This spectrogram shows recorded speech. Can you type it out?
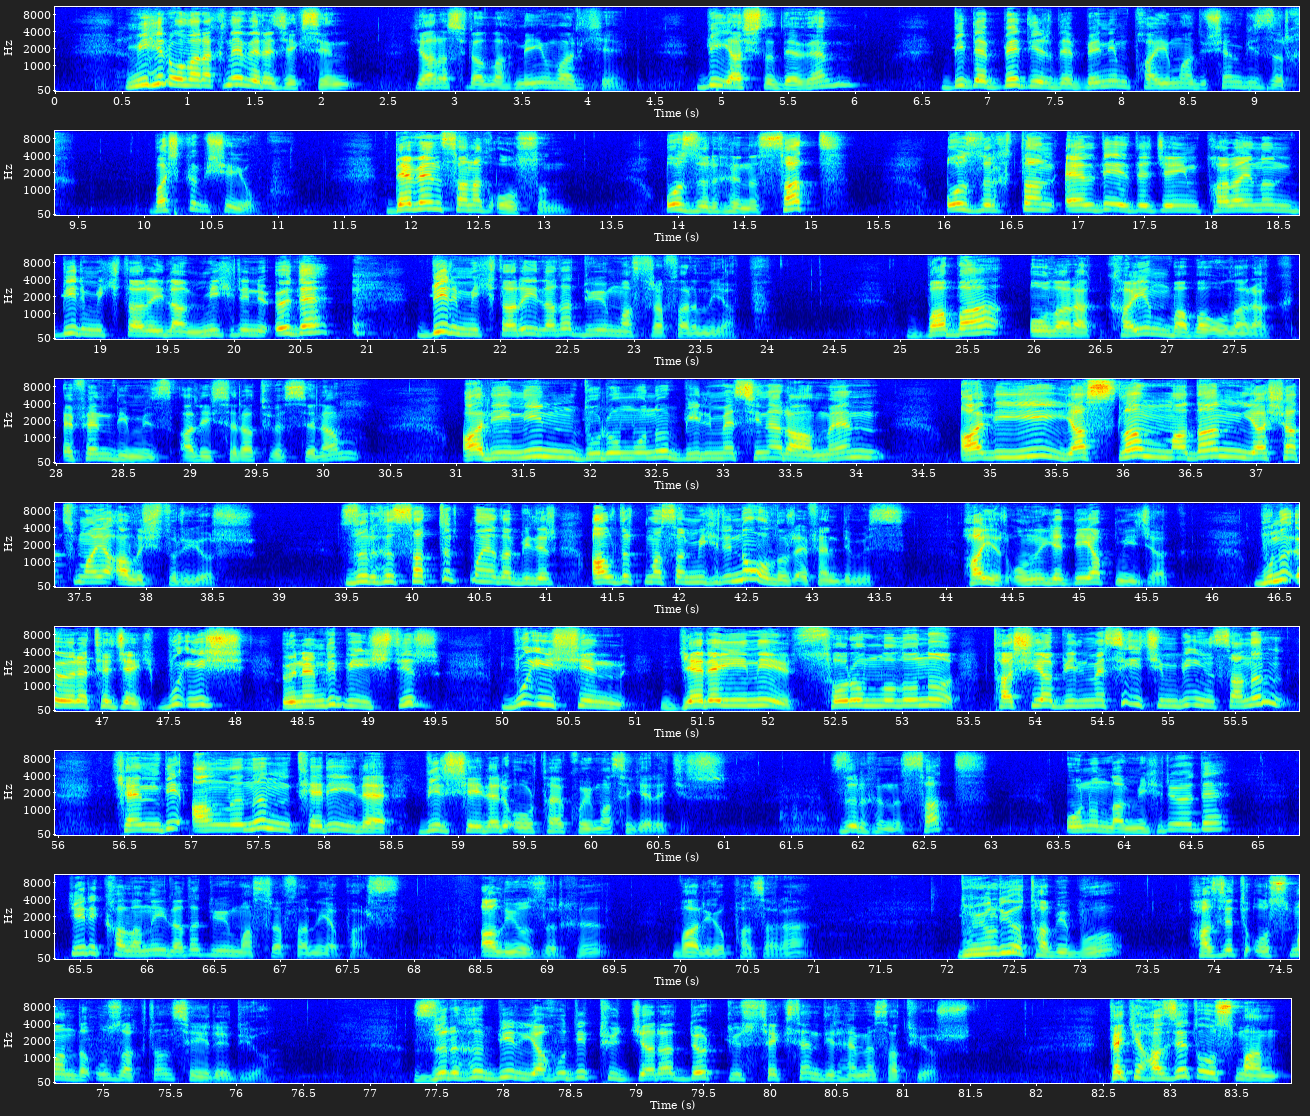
Mihir olarak ne vereceksin? Ya Resulallah neyim var ki? Bir yaşlı devem bir de Bedir'de benim payıma düşen bir zırh. Başka bir şey yok. Deven sanak olsun. O zırhını sat. O zırhtan elde edeceğin paranın bir miktarıyla mihrini öde. Bir miktarıyla da düğün masraflarını yap. Baba olarak kayınbaba olarak Efendimiz aleyhissalatü vesselam Ali'nin durumunu bilmesine rağmen Ali'yi yaslanmadan yaşatmaya alıştırıyor. Zırhı sattırtmaya da bilir. Aldırtmasa mihri ne olur Efendimiz? Hayır onu yedi yapmayacak. Bunu öğretecek. Bu iş önemli bir iştir. Bu işin gereğini, sorumluluğunu taşıyabilmesi için bir insanın kendi alnının teriyle bir şeyleri ortaya koyması gerekir. Zırhını sat, onunla mihri öde, geri kalanıyla da düğün masraflarını yaparsın. Alıyor zırhı, varıyor pazara. Duyuluyor tabi bu. Hazreti Osman da uzaktan seyrediyor. Zırhı bir Yahudi tüccara 480 dirheme satıyor. Peki Hazreti Osman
